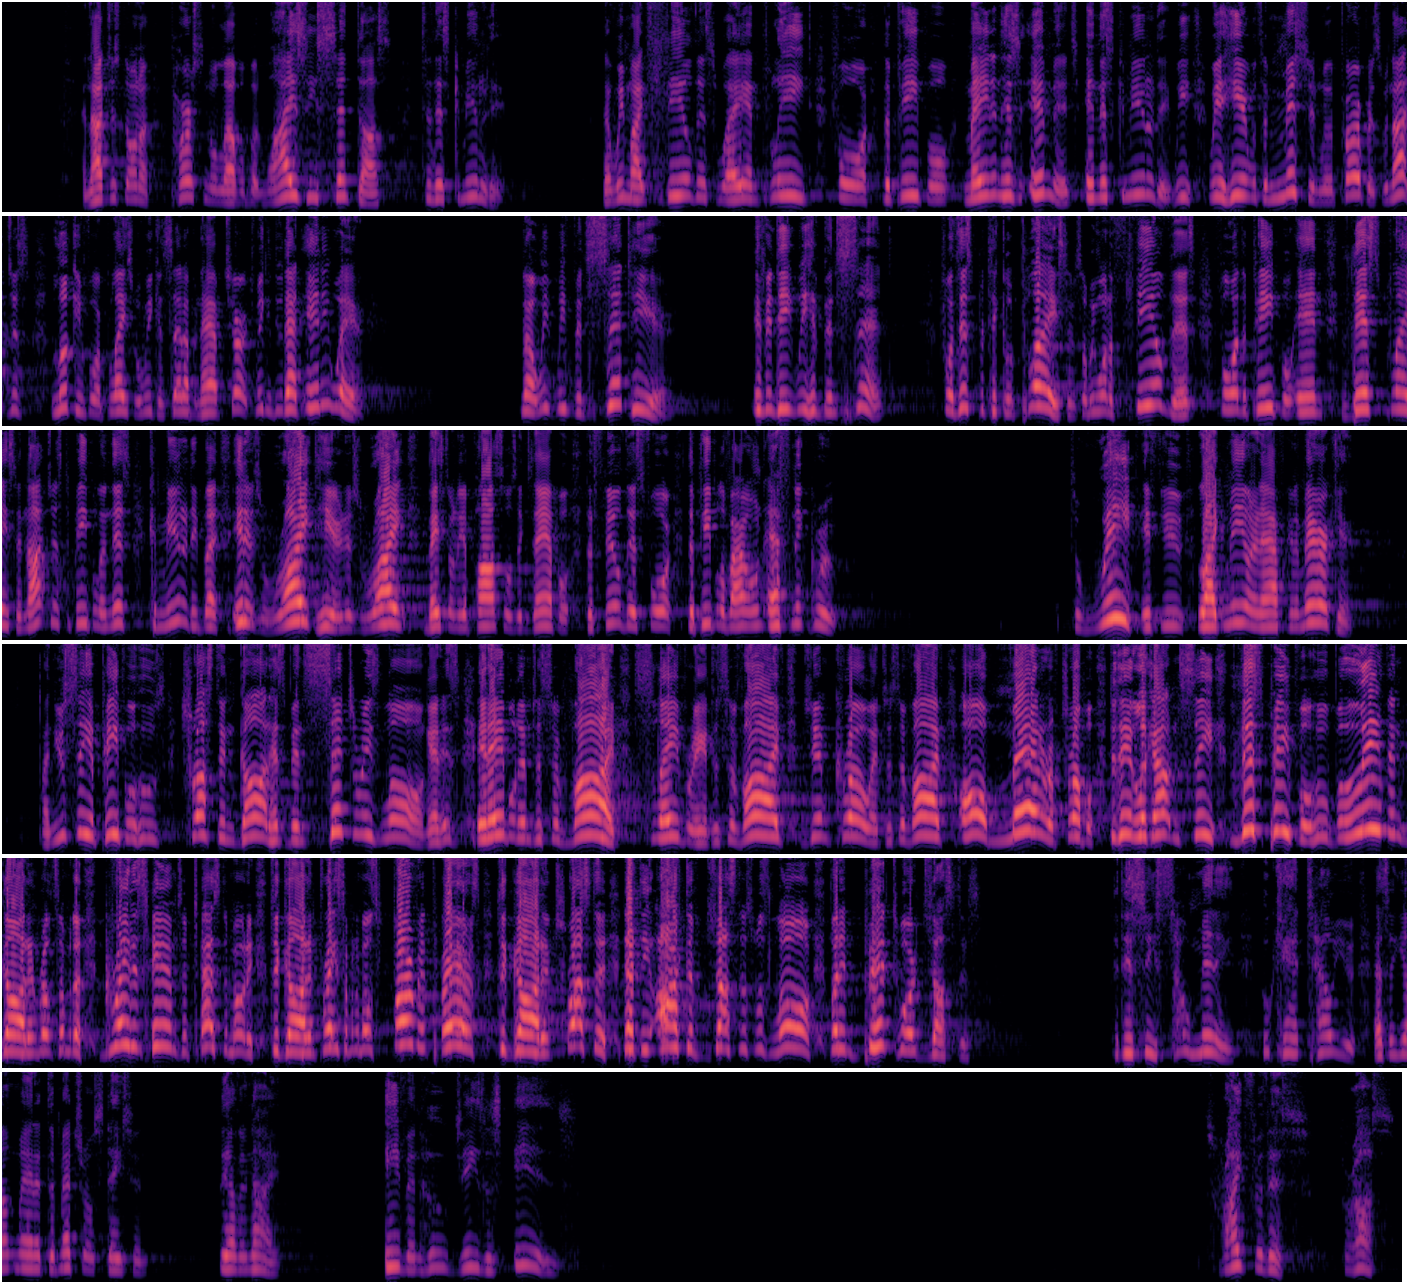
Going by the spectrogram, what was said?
And not just on a personal level, but why has He sent us to this community. That we might feel this way and plead for the people made in his image in this community. We, we're here with a mission, with a purpose. We're not just looking for a place where we can set up and have church. We can do that anywhere. No, we, we've been sent here. If indeed we have been sent, for this particular place. And so we want to feel this for the people in this place, and not just the people in this community, but it is right here. It is right, based on the apostles' example, to feel this for the people of our own ethnic group. To weep if you, like me, are an African American. And you see a people whose trust in God has been centuries long and has enabled them to survive slavery and to survive Jim Crow and to survive all manner of trouble. To then look out and see this people who believed in God and wrote some of the greatest hymns of testimony to God and prayed some of the most fervent prayers to God and trusted that the arc of justice was long, but it bent toward justice. To then see so many who can't tell you, as a young man at the metro station, the other night, even who Jesus is. It's right for this, for us.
